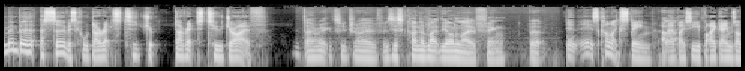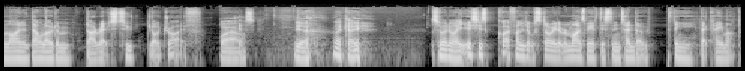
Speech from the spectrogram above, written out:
you remember a service called Direct to Dr- Direct to Drive? Direct to drive. Is this kind of like the OnLive thing? But It, it's kind of like Steam, where basically you buy games online and download them direct to your drive. wow. Yes. Yeah. Okay. So anyway, this is quite a funny little story that reminds me of this Nintendo thingy that came up.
